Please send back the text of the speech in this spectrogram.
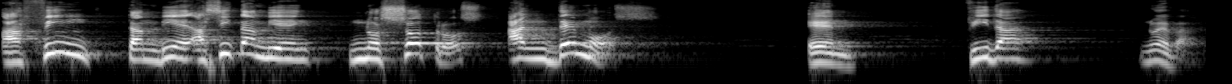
A fin también, así también nosotros andemos en vida nueva.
